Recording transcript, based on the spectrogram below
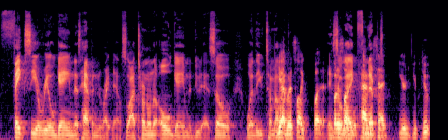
fake see a real game that's happening right now. So I turn on an old game to do that. So whether you talking about yeah, like, but it's like but but so it's like, like Patty said you're you do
